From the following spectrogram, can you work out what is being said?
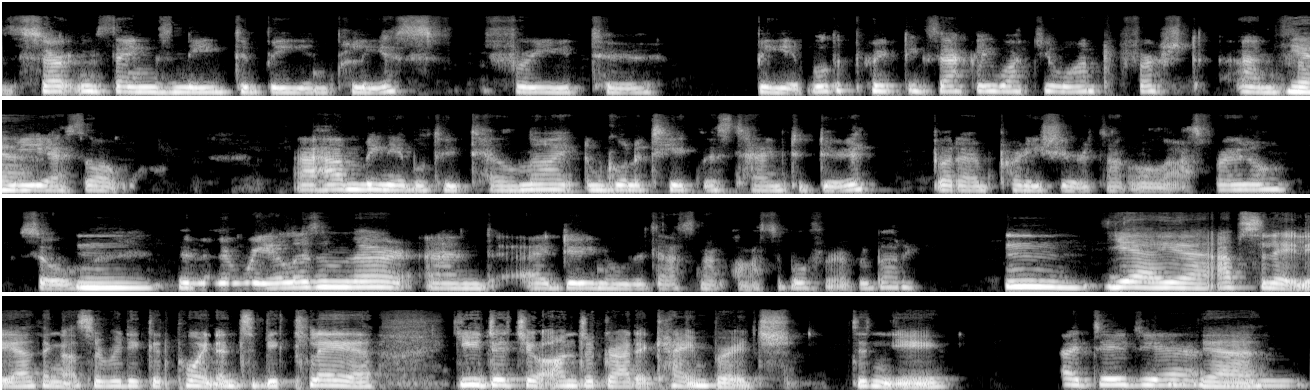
certain things need to be in place for you to be able to put exactly what you want first. And for yeah. me, I thought I haven't been able to till now. I'm going to take this time to do it, but I'm pretty sure it's not going to last very long. So mm. there's a realism there, and I do know that that's not possible for everybody. Mm, yeah, yeah, absolutely. I think that's a really good point. And to be clear, you did your undergrad at Cambridge, didn't you? I did, yeah. Yeah. Um,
